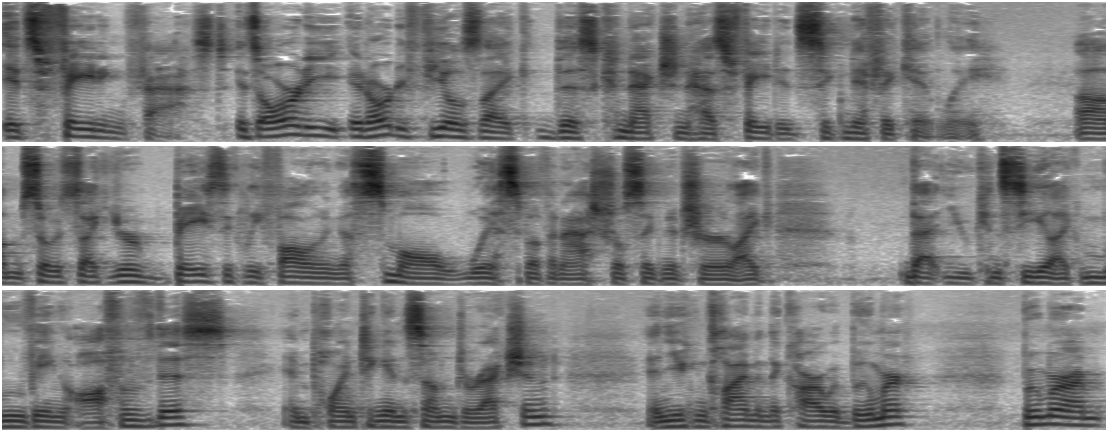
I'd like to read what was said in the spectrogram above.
it's fading fast. It's already it already feels like this connection has faded significantly. Um, so it's like you're basically following a small wisp of an astral signature, like that you can see like moving off of this and pointing in some direction. And you can climb in the car with Boomer. Boomer, I'm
